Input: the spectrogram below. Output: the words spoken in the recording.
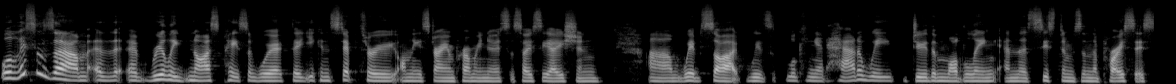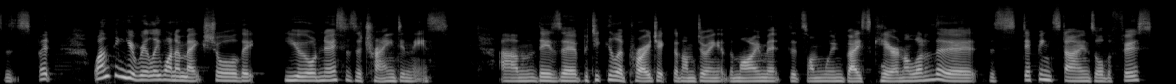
well, this is um, a, a, really nice piece of work that you can step through on the Australian Primary Nurse Association um, website with looking at how do we do the modelling and the systems and the processes. But one thing you really want to make sure that your nurses are trained in this. Um, there's a particular project that I'm doing at the moment that's on wound based care, and a lot of the, the stepping stones or the first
